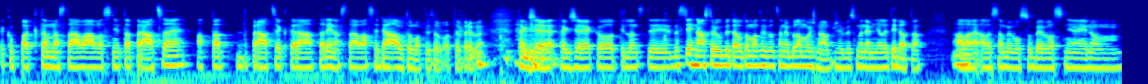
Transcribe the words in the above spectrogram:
jako pak tam nastává vlastně ta práce a ta práce, která tady nastává, se dá automatizovat teprve. takže, takže jako tyhle, ty, bez těch nástrojů by ta automatizace nebyla možná, protože bychom neměli ty data. Mm. Ale, ale sami o sobě vlastně jenom,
